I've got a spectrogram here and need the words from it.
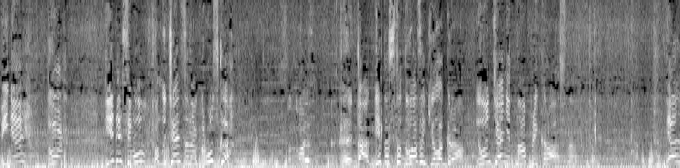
меня, то где-то всего получается нагрузка 120. Э, Да, где-то 120 килограмм. И он тянет на прекрасно. Я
